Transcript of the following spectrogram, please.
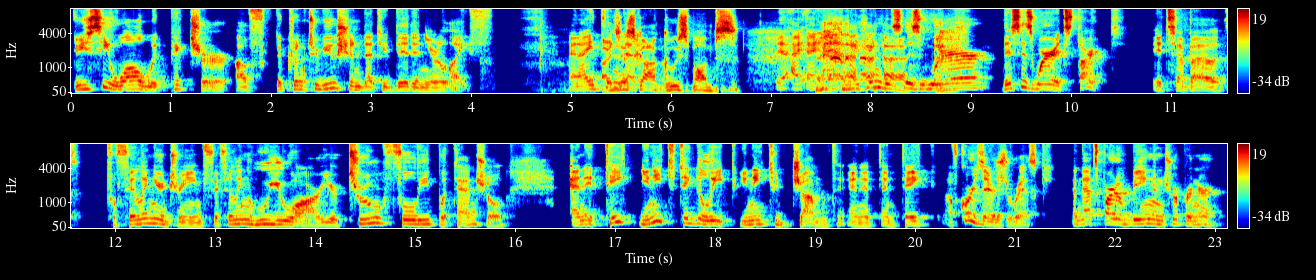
Do you see wall with picture of the contribution that you did in your life? And I think I just that, got goosebumps. Yeah, I, I, I think this is where this is where it starts. It's about fulfilling your dream, fulfilling who you are, your true, fully potential, and it take you need to take the leap. You need to jump and it and take of course there's risk. And that's part of being an entrepreneur.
